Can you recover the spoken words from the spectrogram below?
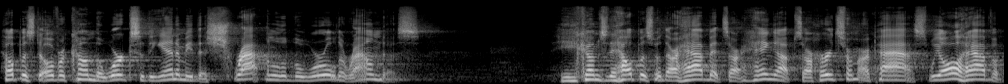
Help us to overcome the works of the enemy, the shrapnel of the world around us. He comes to help us with our habits, our hangups, our hurts from our past. We all have them.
